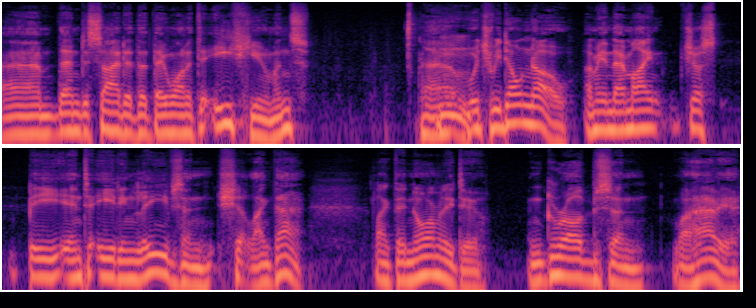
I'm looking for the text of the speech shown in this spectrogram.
um, then decided that they wanted to eat humans, uh, which we don't know. I mean, they might just be into eating leaves and shit like that, like they normally do, and grubs and what have you.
